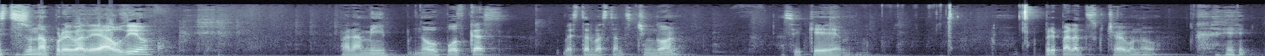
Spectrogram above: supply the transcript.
Esta es una prueba de audio para mi nuevo podcast. Va a estar bastante chingón. Así que prepárate a escuchar algo nuevo.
